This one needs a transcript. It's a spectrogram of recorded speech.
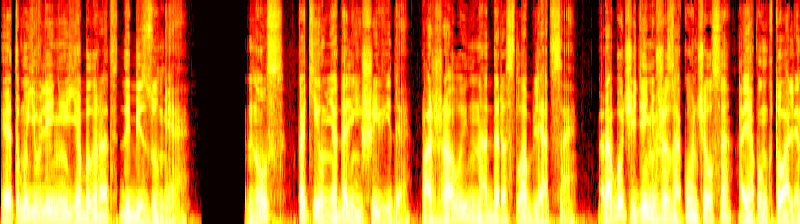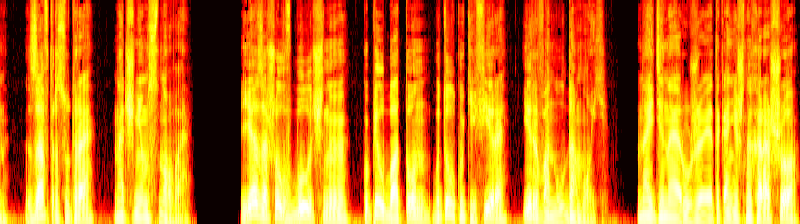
Этому явлению я был рад до безумия. Нус, какие у меня дальнейшие виды? Пожалуй, надо расслабляться. Рабочий день уже закончился, а я пунктуален. Завтра с утра начнем снова. Я зашел в булочную, купил батон, бутылку кефира и рванул домой. Найденное оружие — это, конечно, хорошо.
